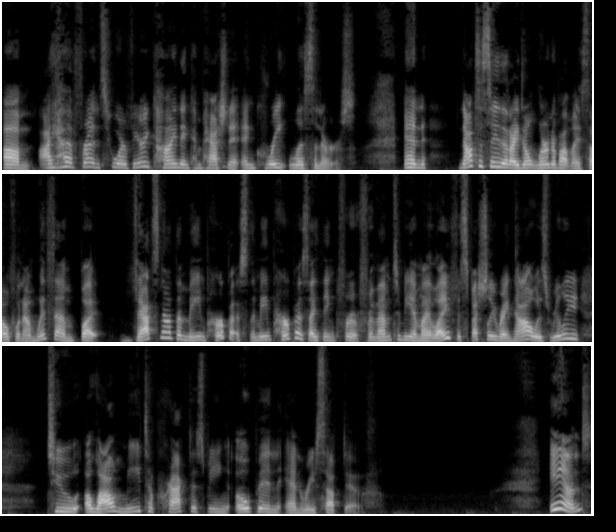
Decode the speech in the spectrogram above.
um, I have friends who are very kind and compassionate and great listeners. And not to say that I don't learn about myself when I'm with them, but that's not the main purpose. The main purpose, I think, for for them to be in my life, especially right now, is really to allow me to practice being open and receptive. And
